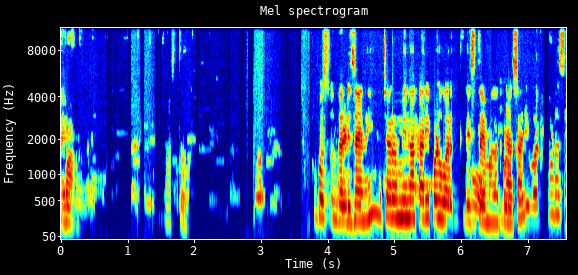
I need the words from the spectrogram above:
वा मस्त. खूपच सुंदर डिझाईन आहे. याच्यावर मीनाकारी पण वर्क दिसतंय मला थोडस. नाकारीवर थोडस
